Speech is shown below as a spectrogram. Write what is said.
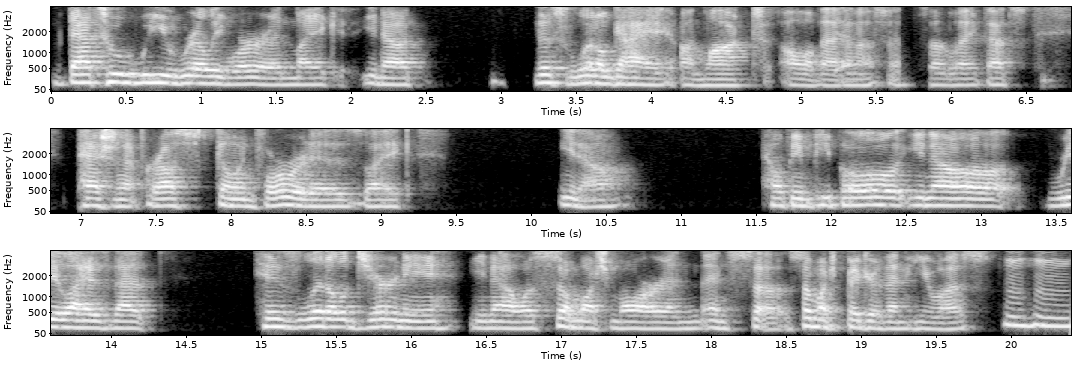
that's who we really were. And like, you know, this little guy unlocked all of that in us. And so like that's passionate for us going forward is like, you know, helping people, you know, realize that his little journey, you know, was so much more and and so so much bigger than he was. Mm-hmm.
